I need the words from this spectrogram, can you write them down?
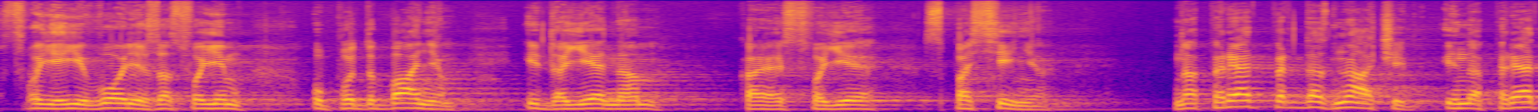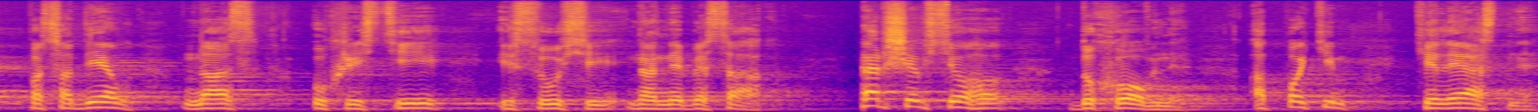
своєї волі за своїм уподобанням і дає нам каже, своє спасіння. Наперед предназначив і наперед посадив нас у Христі Ісусі на небесах. Перше всього духовне, а потім тілесне.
